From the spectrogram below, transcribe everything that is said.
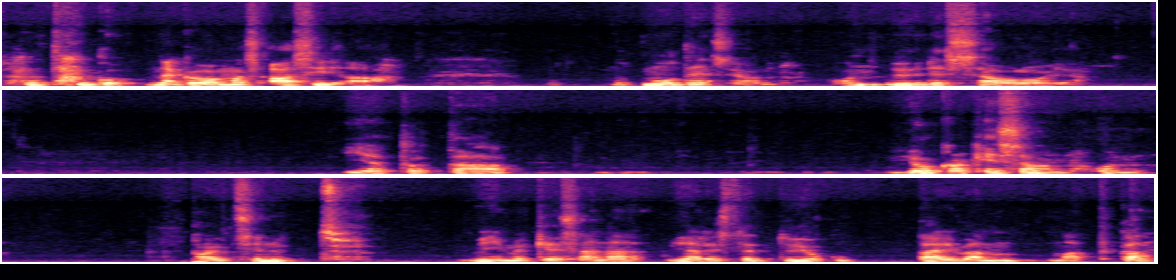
sanotaanko näkövammais asiaa. Mutta muuten se on on yhdessäolo. Ja, ja tota, joka kesä on, on, paitsi nyt viime kesänä järjestetty joku päivän matka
